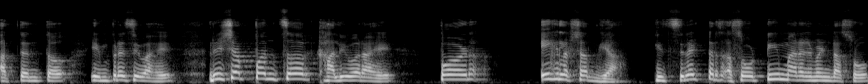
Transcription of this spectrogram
अत्यंत इम्प्रेसिव्ह आहे. रिषभ पंतचं खालीवर आहे. पण एक लक्षात घ्या की सिलेक्टर्स असो टीम मॅनेजमेंट असो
